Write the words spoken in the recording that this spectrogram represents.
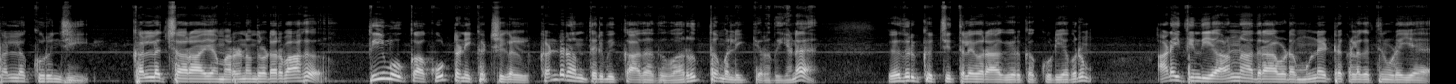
கள்ளக்குறிஞ்சி கள்ளச்சாராய மரணம் தொடர்பாக திமுக கூட்டணி கட்சிகள் கண்டனம் தெரிவிக்காதது வருத்தமளிக்கிறது என எதிர்க்கட்சித் தலைவராக இருக்கக்கூடியவரும் அனைத்திந்திய அண்ணா திராவிட முன்னேற்றக் கழகத்தினுடைய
